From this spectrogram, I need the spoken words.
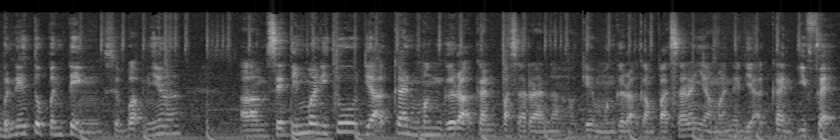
benda itu penting sebabnya um, sentimen itu dia akan menggerakkan pasaran lah okey. Menggerakkan pasaran yang mana dia akan efek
